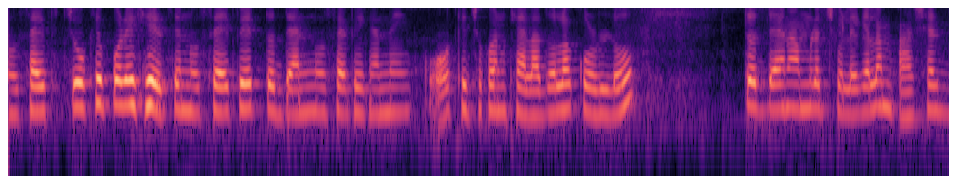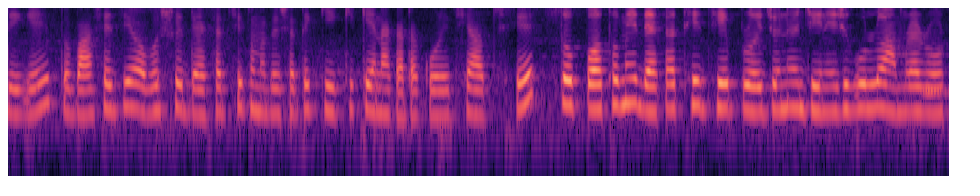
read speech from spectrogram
নুসাইফ চোখে পড়ে গিয়েছে নুসাইফের তো দেন নুসাইফ এখানে কিছুক্ষণ খেলাধুলা করল। তো দেন আমরা চলে গেলাম বাসার দিকে। তো বাসায় যেয়ে অবশ্যই দেখাচ্ছি তোমাদের সাথে কী কী কেনাকাটা করেছি আজকে। তো প্রথমেই দেখাচ্ছি যে প্রয়োজনীয় জিনিসগুলো আমরা রোড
